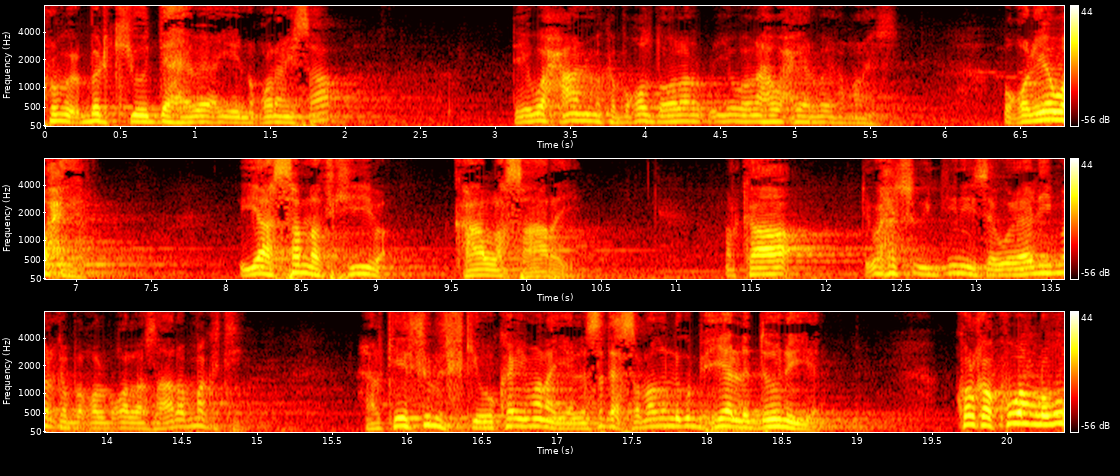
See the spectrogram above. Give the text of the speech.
rubuc barhkii oo dahaba ayay noqonaysaa. Dee waxaan iminka boqol doolar iyagoona wax yar bay noqonaysaa. Boqoliyo wax yar iyaa sanadkiiba kaa la saaray. Markaa de waxaad is weydiinaysaa marka boqol boqol la saaro makti halkee ulukii uu ka imanaya saddex sanadood in lagu bixiyaa la doonaya kolka kuwan lagu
